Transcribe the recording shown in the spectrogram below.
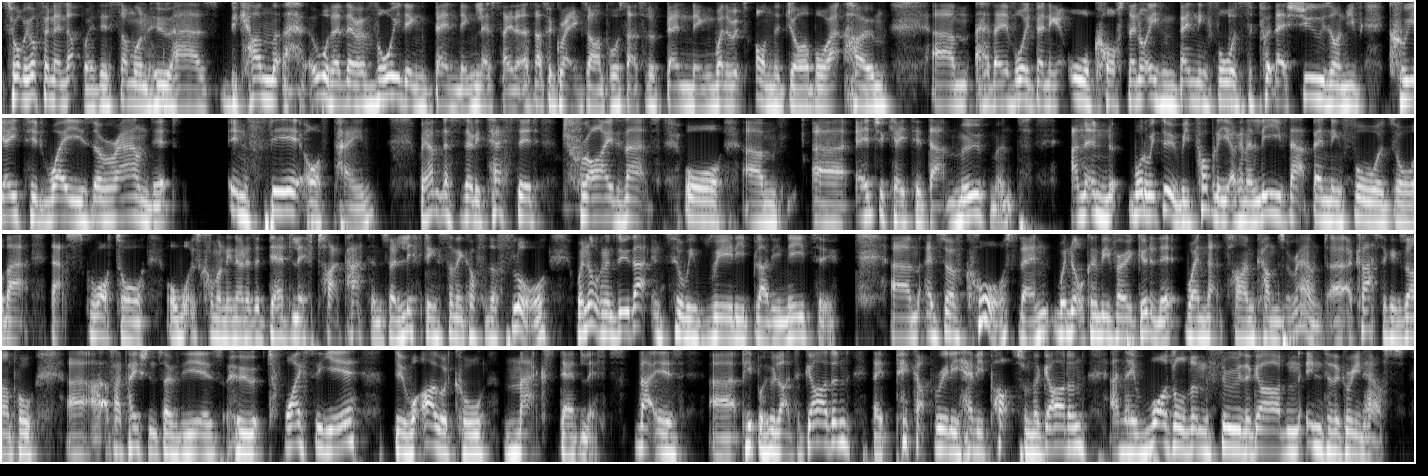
So what we often end up with is someone who has become, well, they're, they're avoiding bending. Let's say that that's a great example. So that sort of bending, whether it's on the job or at home, um, they avoid bending at all costs. They're not even bending forwards to put their shoes on. You've created ways around it in fear of pain. We haven't necessarily tested, tried that, or um, uh, educated that movement. And then what do we do? We probably are going to leave that bending forwards or that that squat or or what's commonly known as a deadlift type pattern. So lifting something off of the floor. We're not going to do that until we really bloody need to. Um, and so, of course, then we're not going to be very good at it when that time comes around. Uh, a classic example uh, I've had patients over the years who twice a year do what I would call max deadlifts. That is, uh, people who like to garden, they pick up really heavy pots from the garden and they waddle them through the garden into the greenhouse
